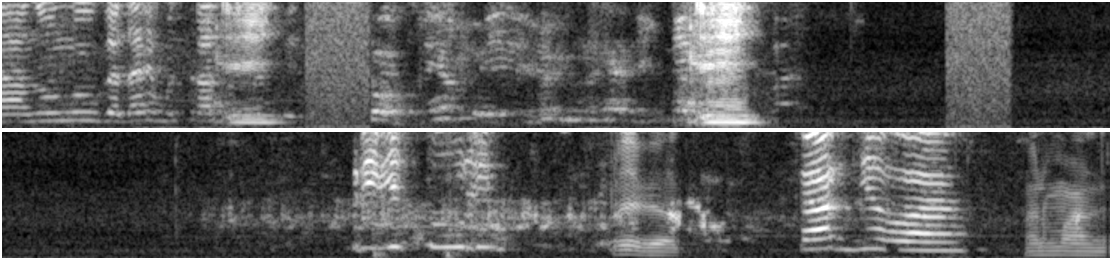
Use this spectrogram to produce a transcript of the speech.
А, ну мы угадали, мы сразу И- ответили. И Приветули. Привет. Как дела? Нормально.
